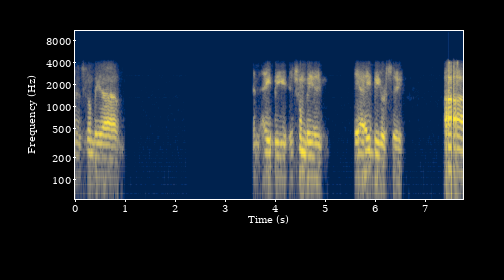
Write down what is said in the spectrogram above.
it's going to be a an A B. It's going to be a, yeah A B or C. Uh,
